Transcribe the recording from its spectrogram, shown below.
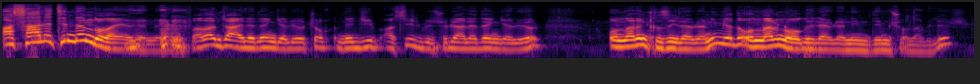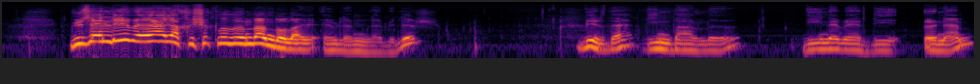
Asaletinden dolayı evlenilebilir. Falanca aileden geliyor, çok necip, asil bir sülaleden geliyor. Onların kızıyla evleneyim ya da onların oğluyla evleneyim demiş olabilir. Güzelliği veya yakışıklılığından dolayı evlenilebilir. Bir de dindarlığı, dine verdiği önem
